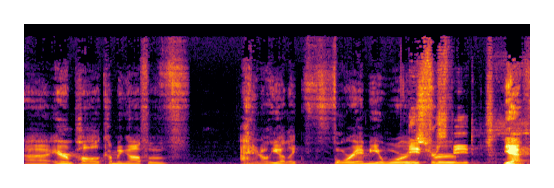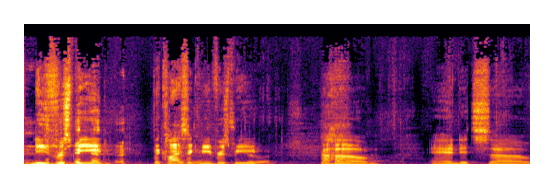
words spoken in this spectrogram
Uh, Aaron Paul coming off of, I don't know, he got like four Emmy awards Need for Speed. Yeah, Need for Speed, the classic Need for Speed. Um, and it's uh,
